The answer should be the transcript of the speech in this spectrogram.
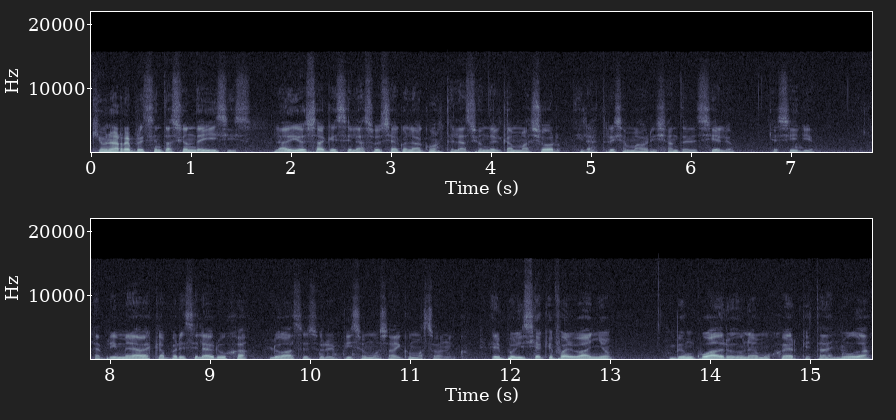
que una representación de Isis, la diosa que se le asocia con la constelación del Can Mayor y la estrella más brillante del cielo, que es Sirio. La primera vez que aparece la bruja lo hace sobre el piso mosaico masónico. El policía que fue al baño ve un cuadro de una mujer que está desnuda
